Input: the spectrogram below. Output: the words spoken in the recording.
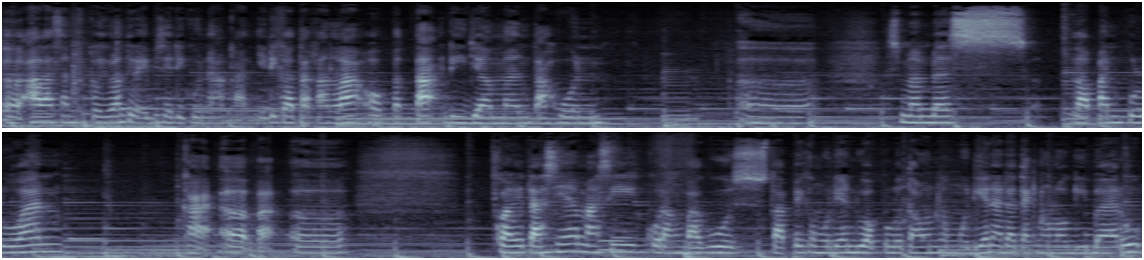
e, alasan kekeliruan tidak bisa digunakan. Jadi katakanlah oh peta di zaman tahun e, 1980-an uh, uh, kualitasnya masih kurang bagus. Tapi kemudian 20 tahun kemudian ada teknologi baru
